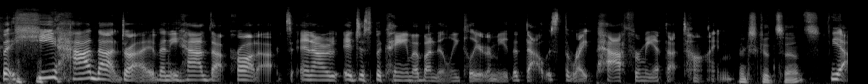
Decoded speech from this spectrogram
but he had that drive and he had that product. And I, it just became abundantly clear to me that that was the right path for me at that time. Makes good sense. Yeah.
